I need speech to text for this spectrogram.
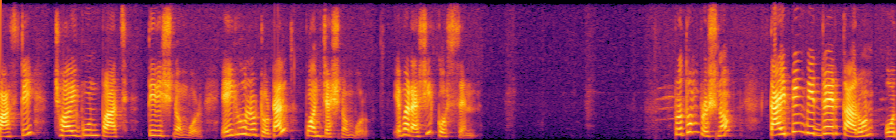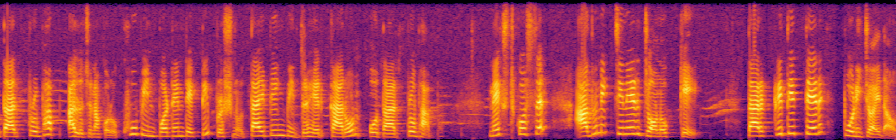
পাঁচটি, ছয় গুণ পাঁচ তিরিশ নম্বর। এই হলো টোটাল পঞ্চাশ নম্বর। এবার আসি কোশ্চেন প্রথম প্রশ্ন টাইপিং বিদ্রোহের কারণ ও তার প্রভাব আলোচনা করো। খুব ইম্পর্টেন্ট একটি প্রশ্ন টাইপিং বিদ্রোহের কারণ ও তার প্রভাব। নেক্সট কোশ্চেন আধুনিক চীনের জনক কে? তার কৃতিত্বের পরিচয় দাও।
